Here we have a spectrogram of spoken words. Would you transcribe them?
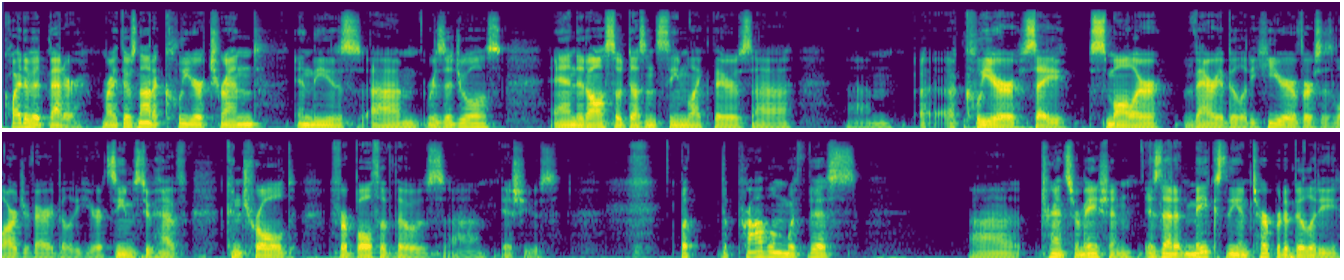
quite a bit better, right? There's not a clear trend in these um, residuals, and it also doesn't seem like there's uh, um, a clear, say, smaller variability here versus larger variability here. It seems to have controlled for both of those um, issues the problem with this uh, transformation is that it makes the interpretability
